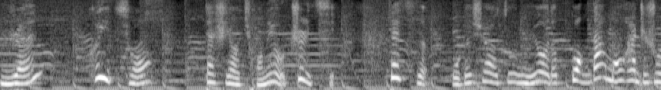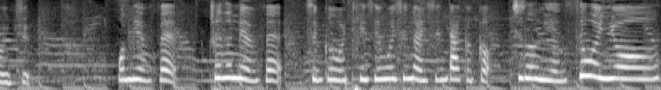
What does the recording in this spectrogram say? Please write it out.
人可以穷。但是要穷的有志气，在此我跟需要租女友的广大萌汉只说一句：我免费，真的免费，请各位贴心微信暖心大哥哥记得联系我哟。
